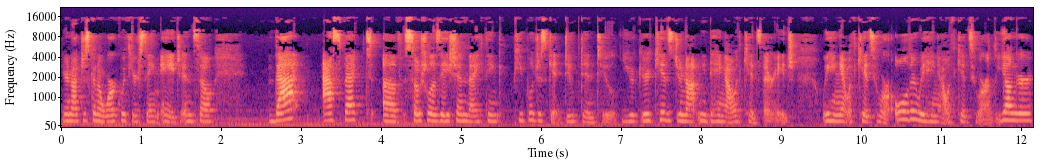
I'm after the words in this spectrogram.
you're not just going to work with your same age and so that aspect of socialization that I think people just get duped into. Your, your kids do not need to hang out with kids their age. We hang out with kids who are older, we hang out with kids who are younger,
